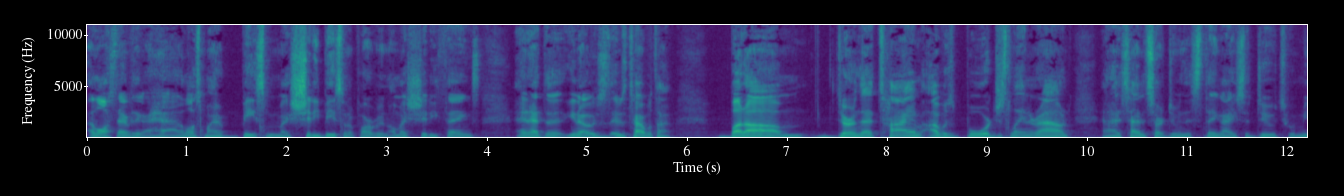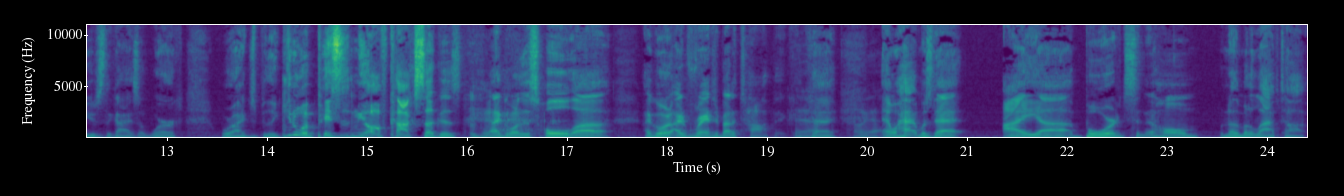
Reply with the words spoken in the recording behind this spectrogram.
I lost everything I had. I lost my basement, my shitty basement apartment, all my shitty things, and had to, you know, it was, it was a terrible time. But um, during that time, I was bored just laying around, and I decided to start doing this thing I used to do to amuse the guys at work, where I'd just be like, you know what pisses me off, cocksuckers, and I go on this whole, uh, I go, I rant about a topic, okay, Oh, yeah. and what happened was that I uh, bored sitting at home with nothing but a laptop.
